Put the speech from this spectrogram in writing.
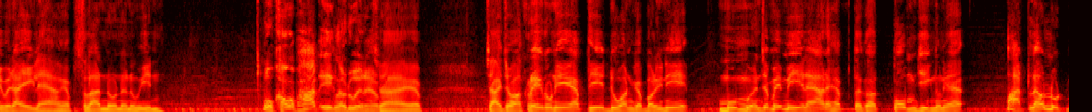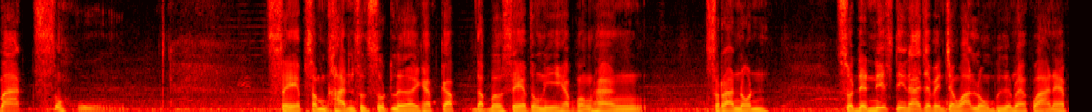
ไว้ได้อีกแล้วครับสลานนท์อนุอิน โอ้เขาก็พลาดเองแล้วด้วยนะครับ ใช่ครับจากจังหวะเกรกตรงนี้ครับที่ดวลกับบารินี่มุมเหมือนจะไม่มีแล้วนะครับ แต่ก็ก้มยิงตรงเนี้ยปัดแล้วหลุดมาโอ้โหเซฟสำคัญสุดๆเลยครับ กับดับเบิลเซฟตรงนี้ครับของทางสรานนท์ส่วนเดนนิสนี่น่าจะเป็นจังหวะลงพื้นมากกว่านะครับ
